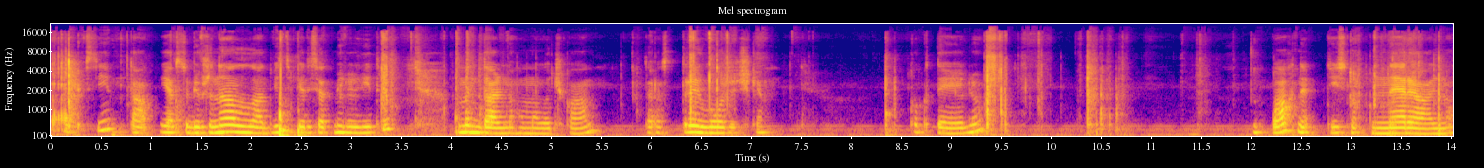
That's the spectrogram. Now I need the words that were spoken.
Як всі. Так, я собі вже налила 250 мл миндального молочка. Зараз 3 ложечки коктейлю. Пахне дійсно нереально.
